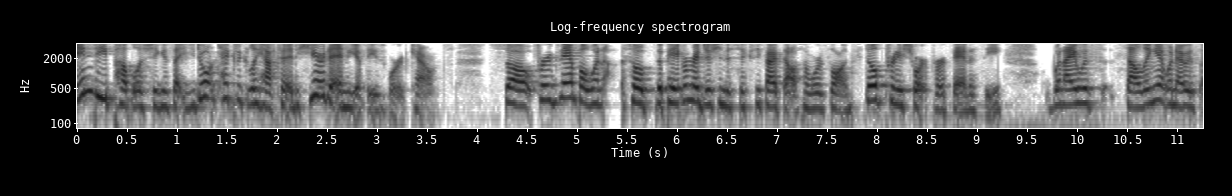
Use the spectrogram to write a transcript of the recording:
indie publishing is that you don't technically have to adhere to any of these word counts. So, for example, when so the Paper Magician is 65,000 words long, still pretty short for a fantasy. When I was selling it when I was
